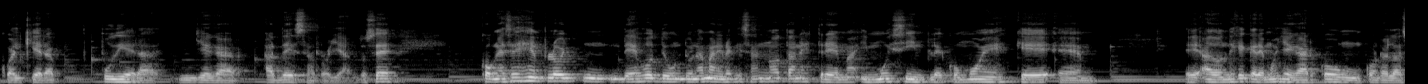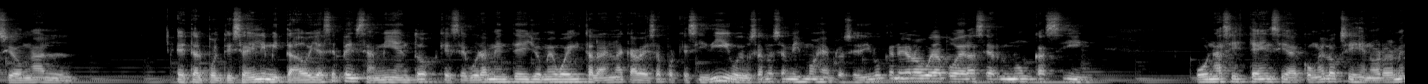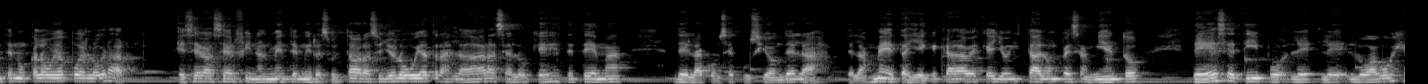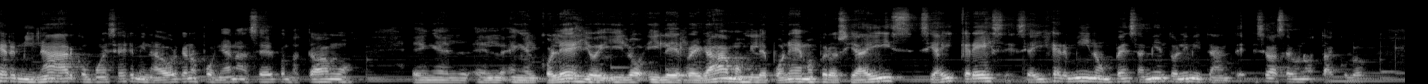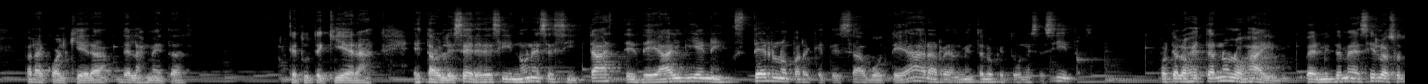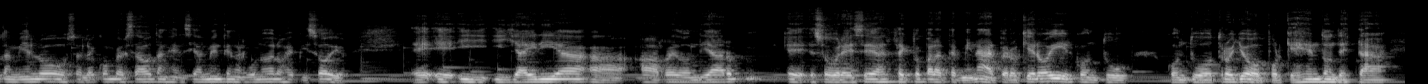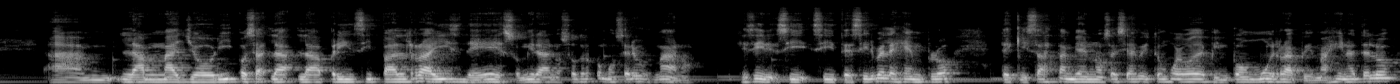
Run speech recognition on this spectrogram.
cualquiera pudiera llegar a desarrollar. Entonces, con ese ejemplo mm, dejo de, una manera quizás no tan extrema y muy simple como es que em, eh, a dónde es que queremos llegar con, con relación al, este, al potencial ilimitado y ese pensamiento que seguramente yo me voy a instalar en la cabeza porque si digo, y usando ese mismo ejemplo, si digo que no, yo no voy a poder hacer nunca sin una asistencia con el oxígeno, realmente nunca lo voy a poder lograr. Ese va a ser finalmente mi resultado. Ahora, si yo lo voy a trasladar hacia lo que es este tema de la consecución de, de las metas, y es que cada vez que yo instalo un pensamiento de ese tipo, le, lo hago germinar como ese germinador que nos ponían a hacer cuando estábamos en el, en, el colegio y, lo, y le regamos y le ponemos, pero si ahí, si ahí crece, si ahí germina un pensamiento limitante, ese va a ser un obstáculo para cualquiera de las metas que tú te quieras establecer. Es decir, no necesitaste de alguien externo para que te saboteara realmente lo que tú necesitas. Porque los externos los hay. Permíteme decirlo, eso también lo, lo he conversado tangencialmente en algunos de los episodios. Eh, eh, y, ya iría a, redondear eh, sobre ese aspecto para terminar, pero quiero ir con tu, con tu otro yo, porque es en donde está la mayoría, o sea, la, la, principal raíz de eso. Mira, nosotros como seres humanos, es decir, si, si te sirve el ejemplo de quizás también, no sé si has visto un juego de ping-pong muy rápido, imagínatelo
